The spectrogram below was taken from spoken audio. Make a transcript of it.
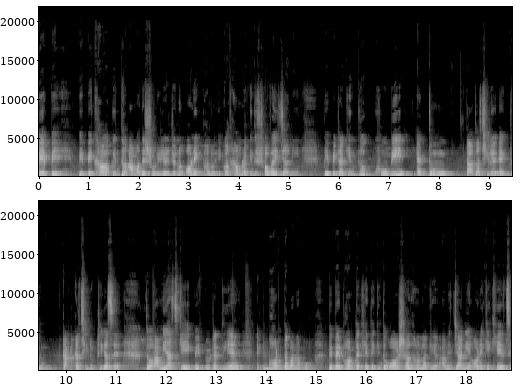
পেঁপে পেঁপে খাওয়া কিন্তু আমাদের শরীরের জন্য অনেক ভালো, এ কথা আমরা কিন্তু সবাই জানি। পেঁপেটা কিন্তু খুবই একদম তাজা ছিল, একদম টাটকা ছিল, ঠিক আছে? তো আমি আজকে এই পেঁপেটা দিয়ে একটু ভর্তা বানাবো। পেঁপের ভর্তা খেতে কিন্তু অসাধারণ লাগে। আমি জানি অনেকে খেয়েছে,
